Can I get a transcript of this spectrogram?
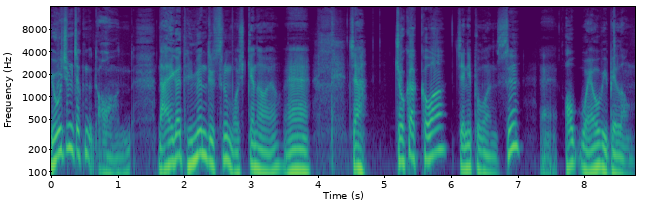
요즘 작품 어, 나이가 들면 들수록 멋있게 나와요. 예. 자, 조카커와 제니퍼 원스 Up Where We Belong.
